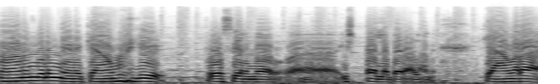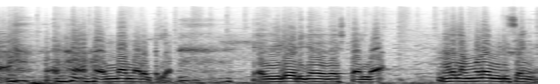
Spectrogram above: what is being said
നാണങ്ങളും കുടുങ്ങിയാണ് ക്യാമറയ്ക്ക് പോസ് ചെയ്യുന്ന ഇഷ്ടമല്ലാത്ത ഒരാളാണ്. ക്യാമറ എന്താണെന്ന് അറിയത്തില്ല. വീഡിയോ അടിക്കുന്നത് ഇഷ്ടമല്ല. എന്നാലും നമ്മളെ പിടിച്ചങ്ങ്.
